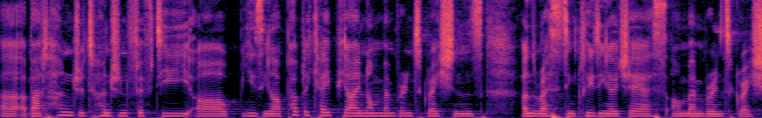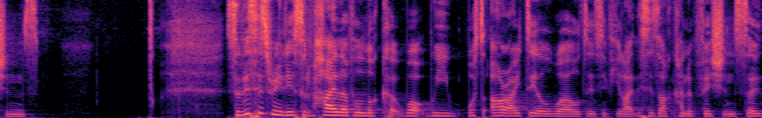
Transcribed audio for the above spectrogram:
Uh, about 100 to 150 are using our public API non-member integrations and the rest, including OJS, are member integrations. So this is really a sort of high-level look at what we, what our ideal world is, if you like. This is our kind of vision. So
